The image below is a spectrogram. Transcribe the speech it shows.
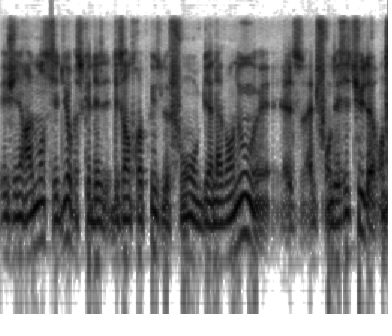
et généralement, c'est dur parce que les, les, entreprises le font bien avant nous. Elles, elles, font des études avant de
